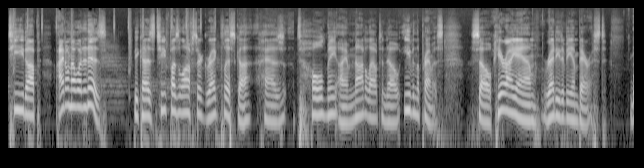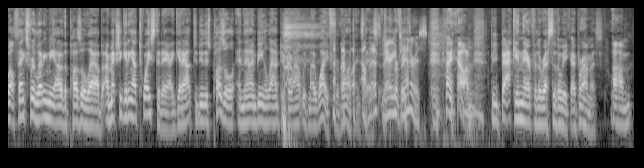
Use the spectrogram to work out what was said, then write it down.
teed up. I don't know what it is because Chief Puzzle Officer Greg Pliska has told me I am not allowed to know even the premise. So here I am, ready to be embarrassed. Well, thanks for letting me out of the puzzle lab. I'm actually getting out twice today. I get out to do this puzzle, and then I'm being allowed to go out with my wife for Valentine's wow, Day. That's So very perfect. generous. I know. I'll be back in there for the rest of the week. I promise. Um,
